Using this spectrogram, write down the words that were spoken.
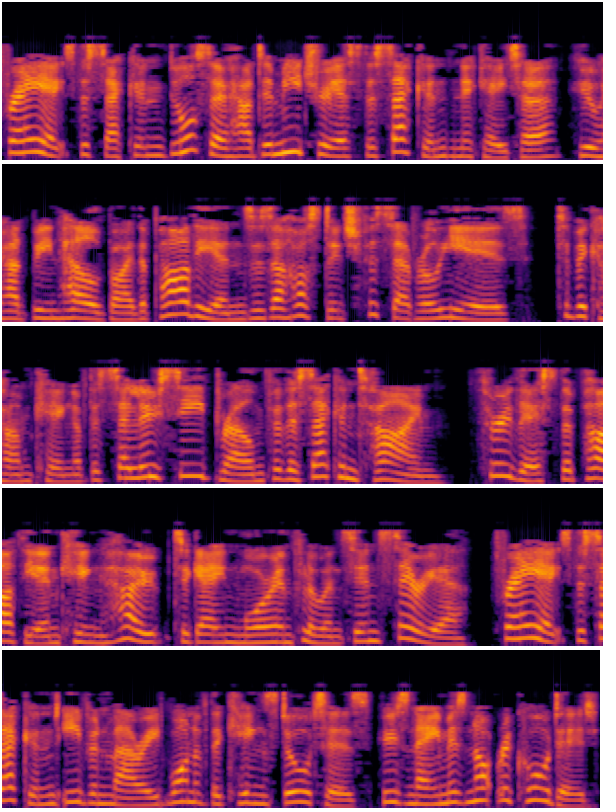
Phraates II also had Demetrius II Nicator, who had been held by the Parthians as a hostage for several years, to become king of the Seleucid realm for the second time. Through this the Parthian king hoped to gain more influence in Syria. Phraates II even married one of the king's daughters, whose name is not recorded.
